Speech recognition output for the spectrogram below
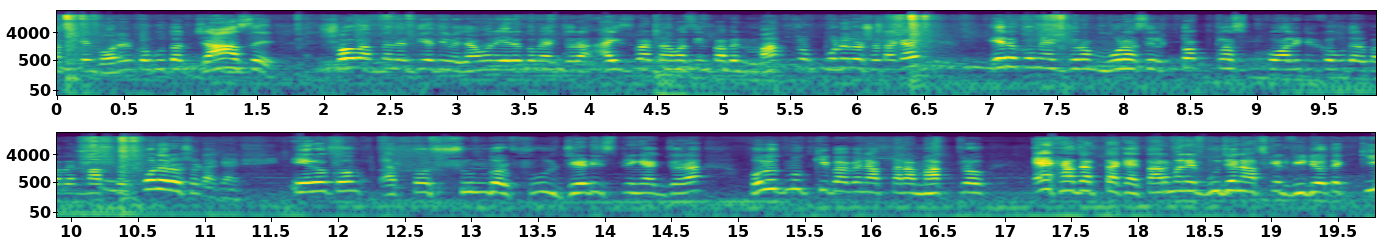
আজকে ঘরের কবুতর যা আছে, সব আপনাদের দিয়ে দিবে। যেমন এরকম এক জোড়া আইসবার দামাসিন পাবেন মাত্র পনেরোশো টাকায়। এরকম এক জোড়া মোরাসেল টপ ক্লাস কোয়ালিটির কবুতর পাবেন মাত্র পনেরোশো টাকায়। এরকম এত সুন্দর ফুল জেড স্প্রিং এক জোড়া হলুদ মুখী পাবেন আপনারা মাত্র এক হাজার টাকায়। তার মানে বুঝেন আজকের ভিডিওতে কি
